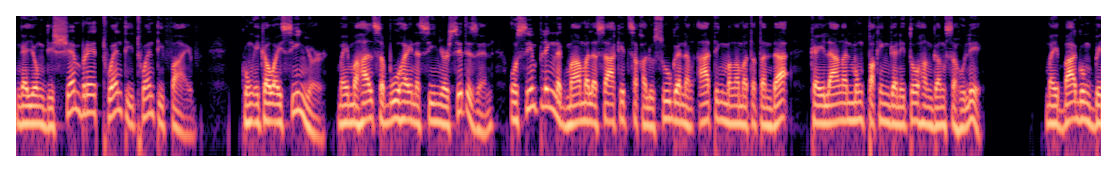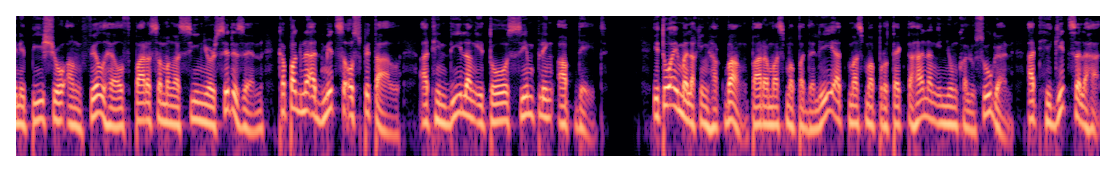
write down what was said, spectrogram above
ngayong Disyembre 2025. Kung ikaw ay senior, may mahal sa buhay na senior citizen o simpleng nagmamalasakit sa kalusugan ng ating mga matatanda, kailangan mong pakinggan ito hanggang sa huli. May bagong benepisyo ang PhilHealth para sa mga senior citizen kapag na-admit sa ospital at hindi lang ito simpleng update. Ito ay malaking hakbang para mas mapadali at mas maprotektahan ang inyong kalusugan at higit sa lahat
